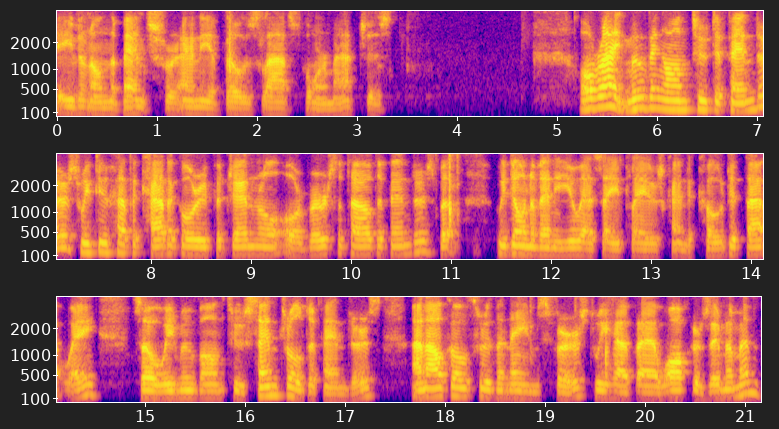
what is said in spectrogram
even on the bench for any of those last four matches. All right, moving on to defenders. We do have a category for general or versatile defenders, but we don't have any USA players kind of coded that way. So we move on to central defenders, and I'll go through the names first. We have uh, Walker Zimmerman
